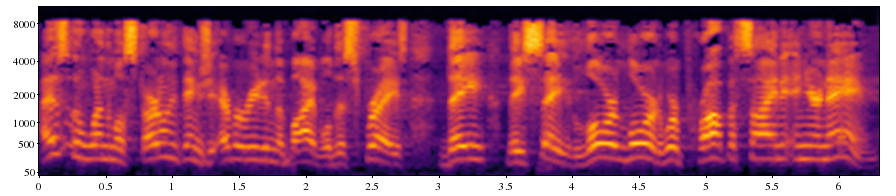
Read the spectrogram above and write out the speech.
This is one of the most startling things you ever read in the Bible, this phrase. They, they say, Lord, Lord, we're prophesying in your name.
